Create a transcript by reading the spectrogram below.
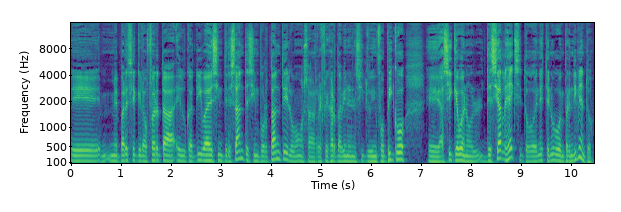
Eh, me parece que la oferta educativa es interesante, es importante. Lo vamos a reflejar también en el sitio de Infopico. Eh, así que, bueno, desearles éxito en este nuevo emprendimiento.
